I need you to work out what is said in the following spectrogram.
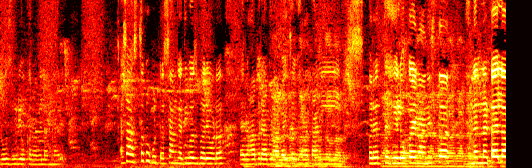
रोज व्हिडिओ करावे लागणार आहेत. असं असतं का कुठं? सांगा दिवसभर एवढं राब राब राबायचं घरात आणि परत हे लोक आहे ना नुसतं ह्यांना नटायला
